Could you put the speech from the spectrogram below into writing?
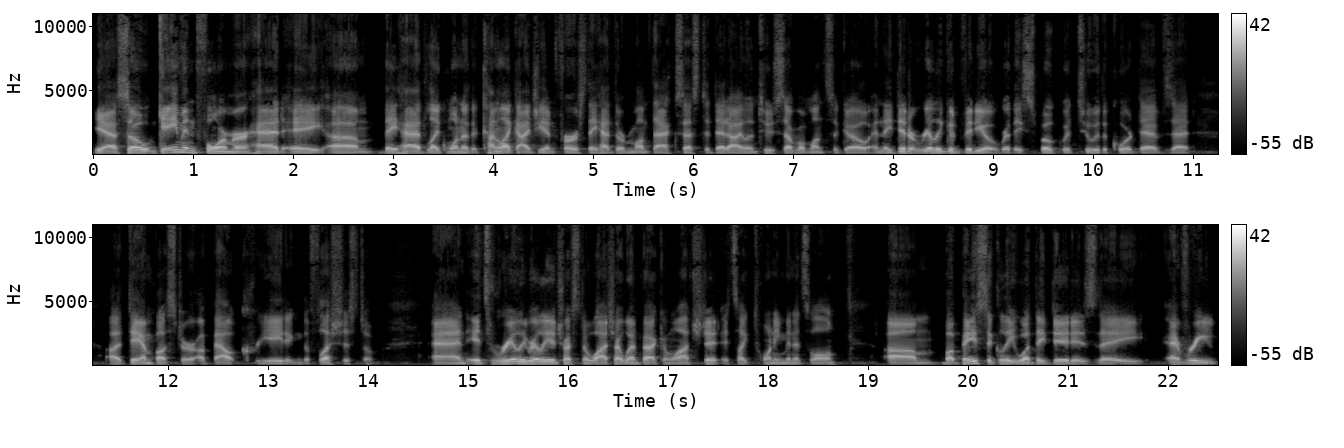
Yeah, so Game Informer had a um, they had like one of the kind of like IGN first. They had their month access to Dead Island 2 several months ago, and they did a really good video where they spoke with two of the core devs at uh, Dambuster about creating the flesh system, and it's really really interesting to watch. I went back and watched it. It's like 20 minutes long. Um, but basically, what they did is they every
